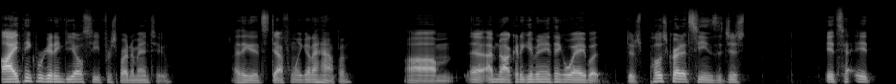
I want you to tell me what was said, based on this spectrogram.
I think we're getting DLC for Spider-Man 2. I think it's definitely going to happen. Um, I'm not going to give anything away, but there's post-credit scenes that just it's it.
